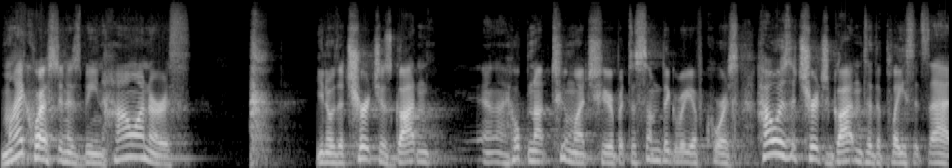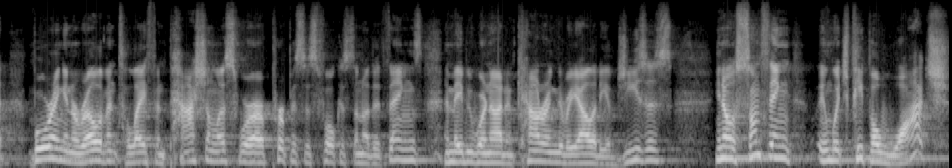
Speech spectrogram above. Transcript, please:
My question has been how on earth, you know, the church has gotten and I hope not too much here, but to some degree, of course. How has the church gotten to the place it's at? Boring and irrelevant to life and passionless, where our purpose is focused on other things, and maybe we're not encountering the reality of Jesus. You know, something in which people watch,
